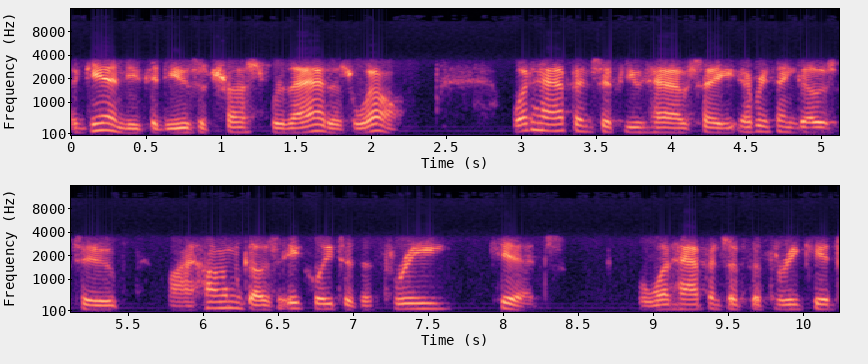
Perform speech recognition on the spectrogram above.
Again, you could use a trust for that as well. What happens if you have, say, everything goes to my home goes equally to the three kids? Well, what happens if the three kids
